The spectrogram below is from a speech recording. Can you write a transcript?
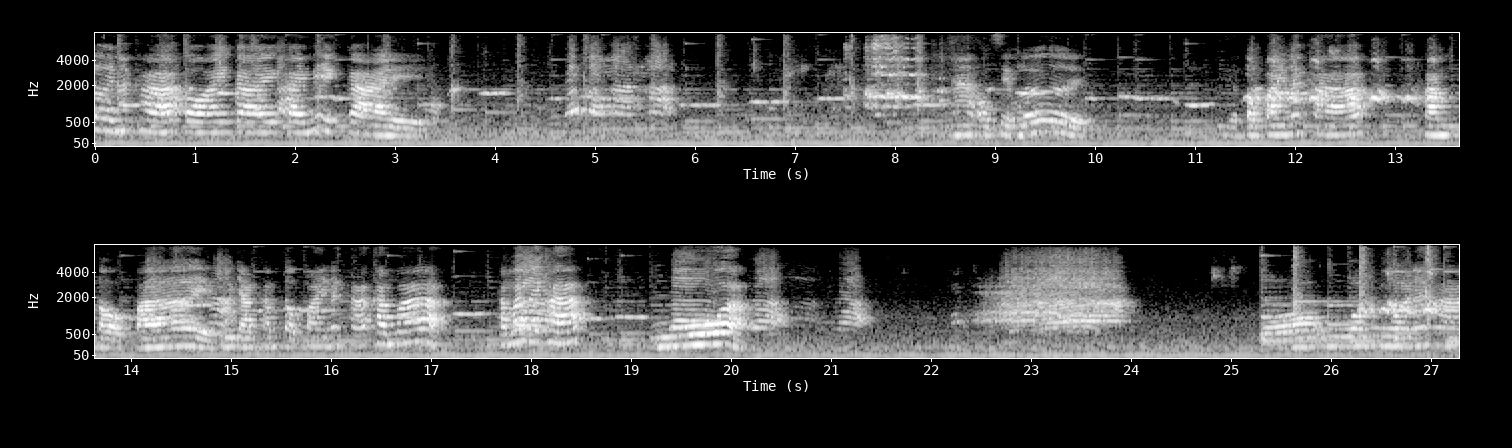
เลยนะคะกอยไก่ไก่ไม่เอกไก่อะออกเสียงเลย เดี๋ยวต่อไปนะคะ คำต่อไปตัวอย่างคำต่อไปนะคะคำว่าคำว่าอะไรคะวัววอัววัวนะคะ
